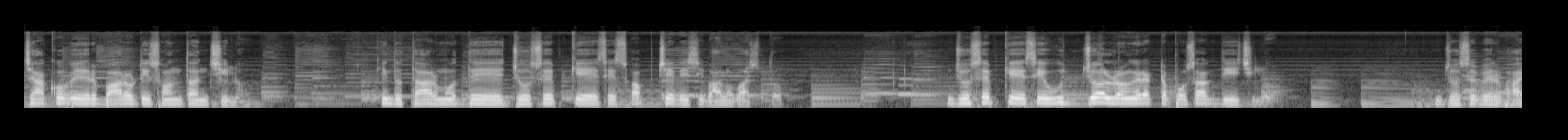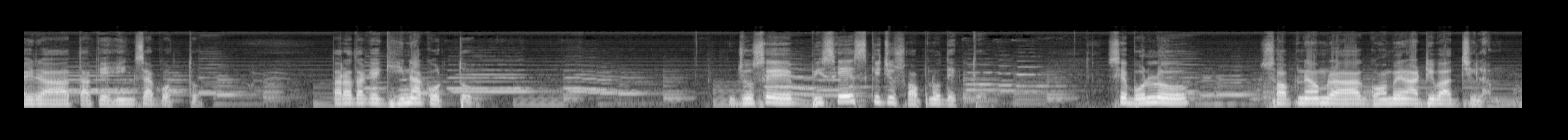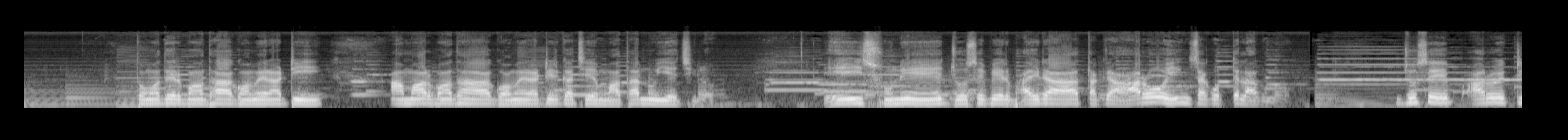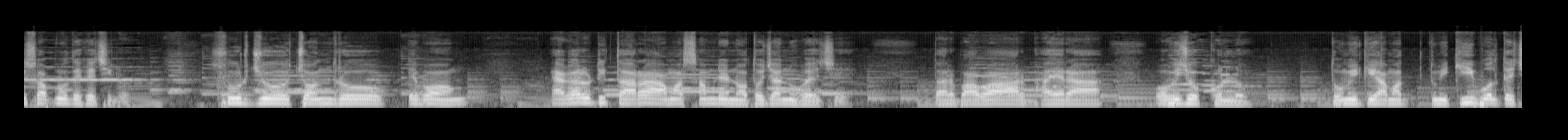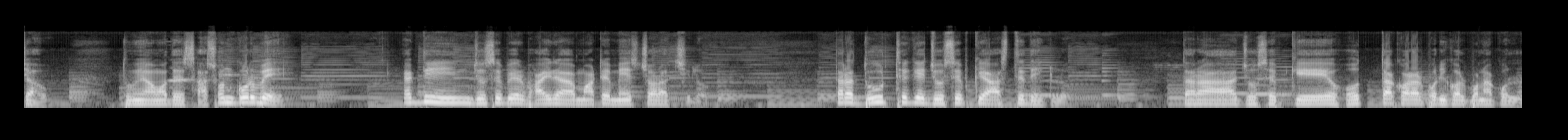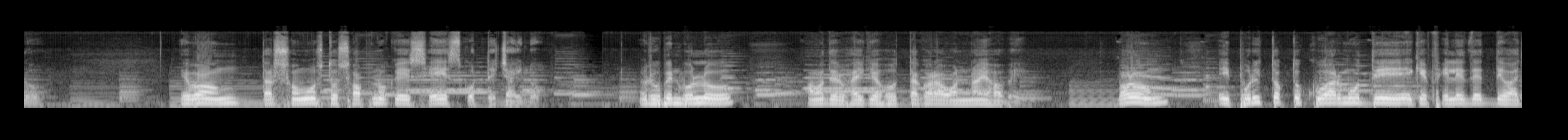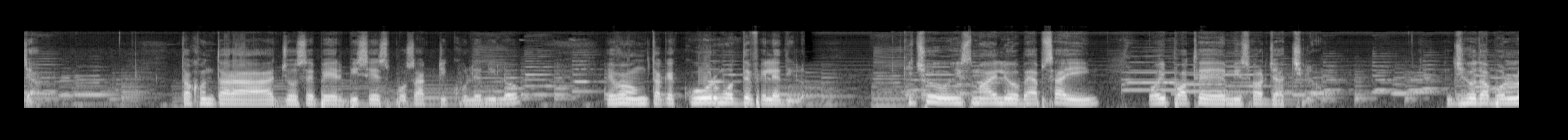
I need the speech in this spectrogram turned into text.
জাকবের বারোটি সন্তান ছিল। কিন্তু তার মধ্যে জোসেফকে সে সবচেয়ে বেশি ভালোবাসতো। জোসেফকে সে উজ্জ্বল রঙের একটা পোশাক দিয়েছিল। জোসেফের ভাইরা তাকে হিংসা করত। তারা তাকে ঘৃণা করত। জোসেফ বিশেষ কিছু স্বপ্ন দেখত। সে বলল স্বপ্নে আমরা গমের আটি বাঁধছিলাম। তোমাদের বাঁধা গমের আটি, আমার বাঁধা গমের আটির কাছে মাথা নুইয়েছিল। এই শুনে জোসেফের ভাইরা তাকে আরও হিংসা করতে লাগল। জোসেফ আরও একটি স্বপ্ন দেখেছিল। সূর্য, চন্দ্র এবং এগারোটি তারা আমার সামনে নতজানু হয়েছে। তার বাবা আর ভাইয়েরা অভিযোগ করল। তুমি কি আমার তুমি কি বলতে চাও? তুমি আমাদের শাসন করবে? একদিন জোসেফের ভাইরা মাঠে মেষ চড়াচ্ছিল। তারা দূর থেকে জোসেফকে আসতে দেখল। তারা জোসেফকে হত্যা করার পরিকল্পনা করল এবং তার সমস্ত স্বপ্নকে শেষ করতে চাইল। রুবেন বলল, আমাদের ভাইকে হত্যা করা অন্যায় হবে। বরং এই পরিত্যক্ত কুয়ার মধ্যে একে ফেলে দেওয়া যাক। তখন তারা জোসেফের বিশেষ পোশাকটি খুলে নিল এবং তাকে কুয়োর মধ্যে ফেলে দিল। কিছু ইসমাইলীয় ব্যবসায়ী ওই পথে মিশর যাচ্ছিল। জিহুদা বলল,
